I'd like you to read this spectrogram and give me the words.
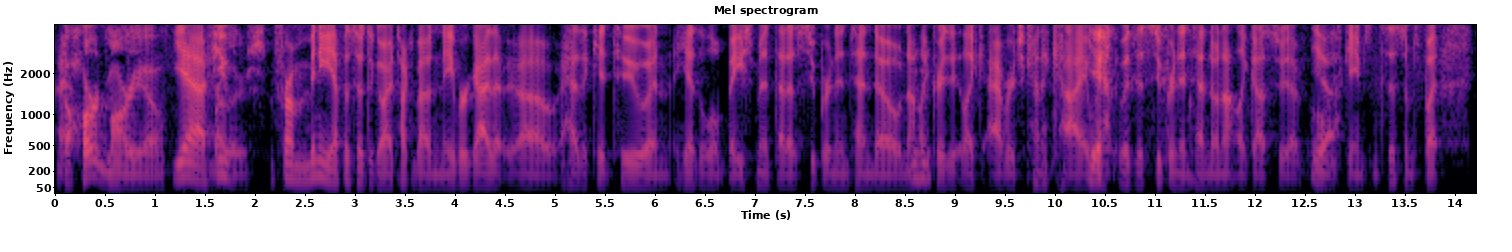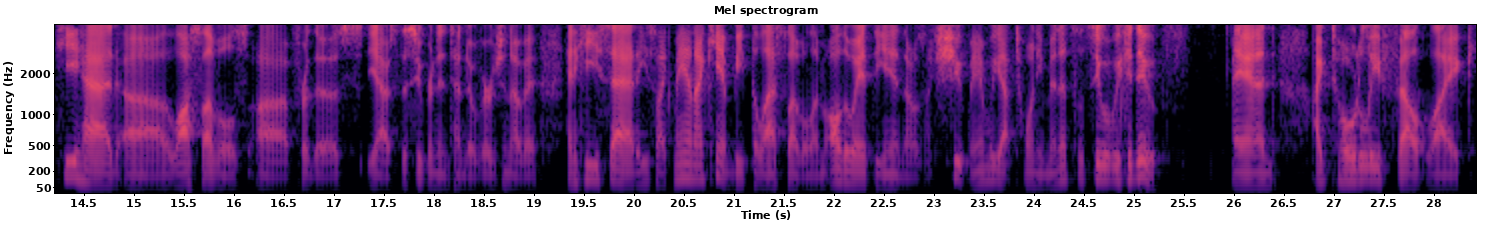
The hard Mario. yeah, if you Brothers. from many episodes ago, I talked about a neighbor guy that uh, has a kid too, and he has a little basement that has Super Nintendo. Not like crazy, like average kind of guy Mm-hmm. Yeah. with with his Super Nintendo. Not like us who have all these games and systems, but he had uh, Lost Levels uh, for the yeah, it's the Super Nintendo version of it. And he said he's like, man, I can't beat the last level. I'm all the way at the end. I was like, shoot, man, we got 20 minutes. Let's see what we could do and I totally felt like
